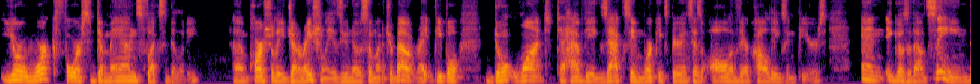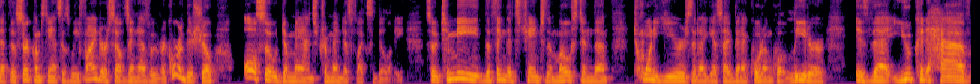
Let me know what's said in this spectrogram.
your workforce demands flexibility um, partially generationally, as you know so much about, right? People don't want to have the exact same work experience as all of their colleagues and peers. And it goes without saying that the circumstances we find ourselves in as we record this show also demands tremendous flexibility. So, to me, the thing that's changed the most in the 20 years that I guess I've been a quote unquote leader is that you could have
